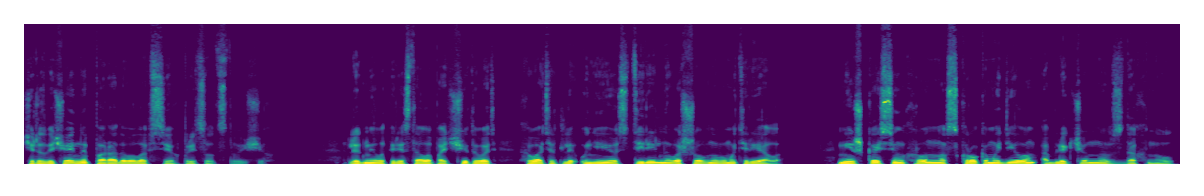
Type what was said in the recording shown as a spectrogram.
чрезвычайно порадовало всех присутствующих. Людмила перестала подсчитывать, хватит ли у нее стерильного шовного материала. Мишка синхронно с Кроком и Дилом облегченно вздохнул,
